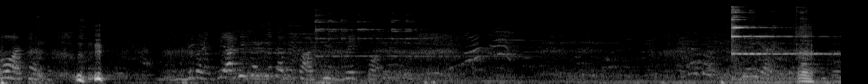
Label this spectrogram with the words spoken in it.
ও আচ্ছা। হ্যাঁ One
